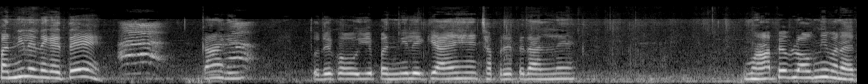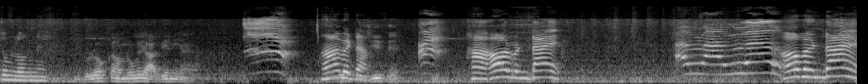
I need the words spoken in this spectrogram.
पन्नी लेने गए थे? कहाँ गई? तो देखो ये पन्नी लेके आए हैं छपरे पे डालने। वहाँ पे ब्लॉग नहीं बनाया तुम लोग ने? ब्लॉग का हम लोग याद ही नहीं आया। हाँ बेटा। हाँ। और बनता है। और बनता है।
